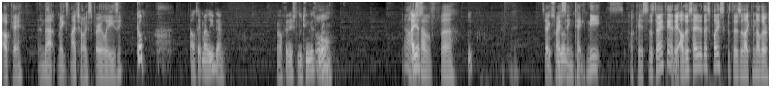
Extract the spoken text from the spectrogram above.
Okay, then that makes my choice fairly easy. cool. I'll take my leave then. I'll finish looting this Cool. room. Yeah, I let's just- have uh, Oop. sacrificing techniques. Okay, so is there anything at the other side of this place? Because there's like another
